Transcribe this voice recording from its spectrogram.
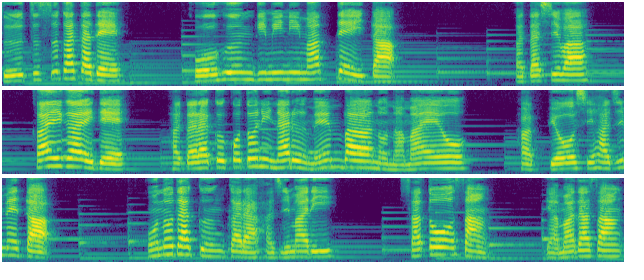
スーツ姿で興奮気味に待っていた。私は海外で働くことになるメンバーの名前を発表し始めた。小野田くんから始まり、佐藤さん、山田さん、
